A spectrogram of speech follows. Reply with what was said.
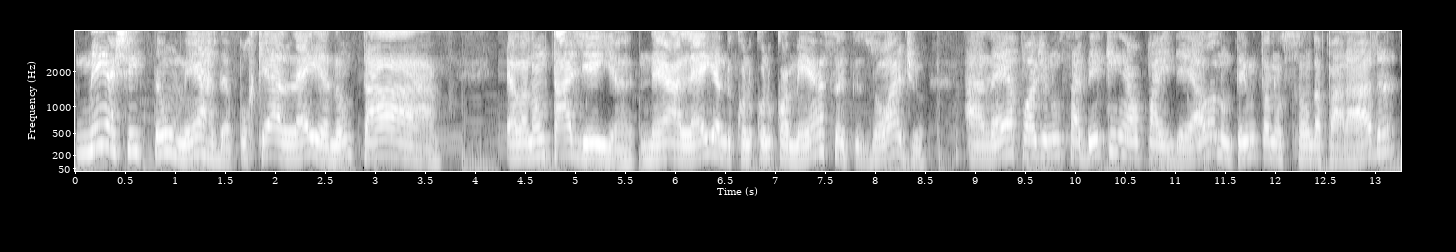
nem achei tão merda, porque a Leia não tá ela não tá alheia, né? A Leia, quando, quando começa o episódio, a Leia pode não saber quem é o pai dela, não tem muita noção da parada,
